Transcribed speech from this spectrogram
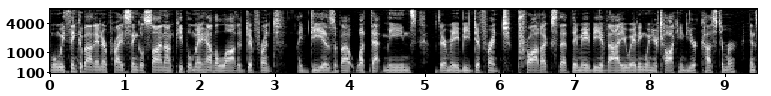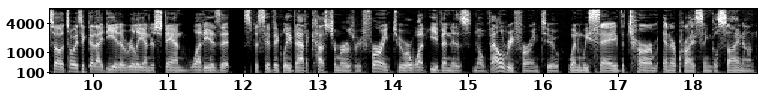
When we think about enterprise single sign on, people may have a lot of different ideas about what that means. There may be different products that they may be evaluating when you're talking to your customer. And so it's always a good idea to really understand what is it specifically that a customer is referring to, or what even is Novell referring to when we say the term enterprise single sign on.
